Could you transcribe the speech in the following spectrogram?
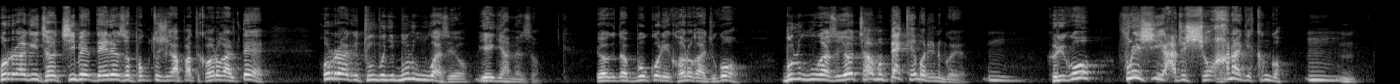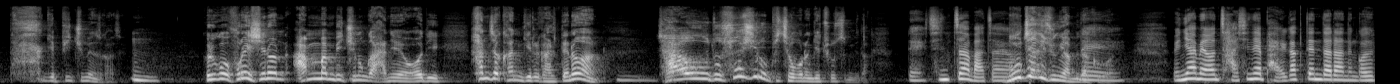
호루라기 저 집에 내려서 복도식 아파트 걸어갈 때 호루라기 두 분이 물고 가세요. 얘기하면서 여기다 목걸이 걸어가지고 물고 가서 여차하면 빽 해버리는 거예요. 음. 그리고 후레쉬 아주 시원하게 큰 거. 음. 다 이렇게 비추면서 가세요. 음. 그리고 후레쉬는 앞만 비추는 거 아니에요. 어디 한적한 길을 갈 때는 음. 좌우도 수시로 비춰보는 게 좋습니다. 네, 진짜 맞아요. 무지하게 중요합니다. 네. 그건. 왜냐하면 자신의 발각된다라는 걸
